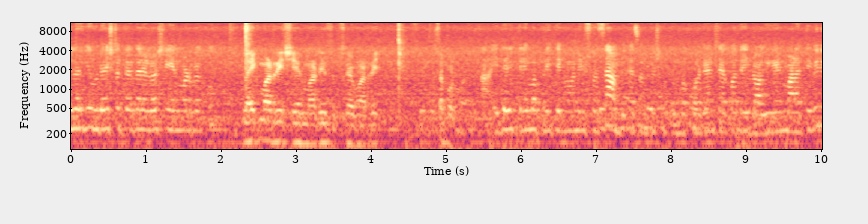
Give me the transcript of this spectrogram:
ಎಲ್ಲರಿಗೂ ವಿಡಿಯೋ ಇಷ್ಟ ಎಲ್ಲರೂ ಏನು ಮಾಡಬೇಕು. ಲೈಕ್ ಮಾಡಿರಿ ಶೇರ್ ಮಾಡಿರಿ ಸಬ್ಸ್ಕ್ರೈಬ್ ಮಾಡಿರಿ. ಸಪೋರ್ಟ್ ಮಾಡಿರಿ ಇದೇ ರೀತಿ ನಿಮ್ಮ ಪ್ರೀತಿ ಭಾವನೆ ವಿಶ್ವಾಸ ಅಂಬಿಕಾ ಸಂತೋಷ ಕುಟುಂಬ ಕೊಡ್ರಿ ಅಂತ ಹೇಳ್ಕೊತ ಈ ಬ್ಲಾಗಿಂಗ್ ಏನು ಮಾಡತ್ತೀವಿ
